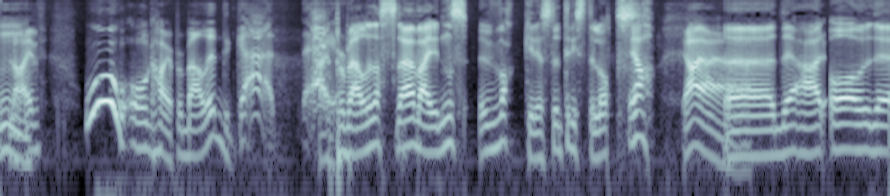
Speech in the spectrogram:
Mm. Woo! Og hyperballad. God damn! Hyperballad, ass. Det er verdens vakreste triste låt. Ja, ja, ja. ja. Eh, det er Og det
